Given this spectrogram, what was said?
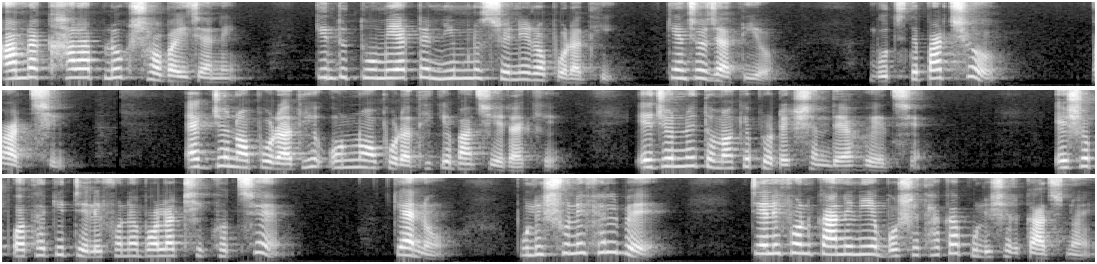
আমরা খারাপ লোক সবাই জানে, কিন্তু তুমি একটা নিম্ন শ্রেণির অপরাধী, কেঁচো জাতীয়। বুঝতে পারছ? পারছি। একজন অপরাধী অন্য অপরাধীকে বাঁচিয়ে রাখে। এজন্যই তোমাকে প্রোটেকশন দেয়া হয়েছে। এসব কথা কি টেলিফোনে বলা ঠিক হচ্ছে? কেন? পুলিশ শুনে ফেলবে? টেলিফোন কানে নিয়ে বসে থাকা পুলিশের কাজ নয়।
